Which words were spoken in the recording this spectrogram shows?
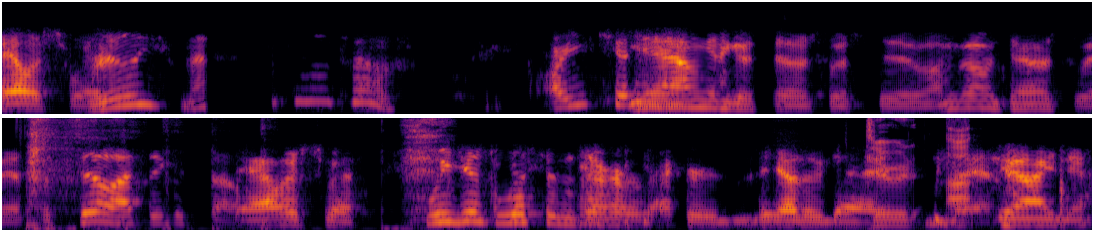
Taylor Swift. really that's a little tough. Are you kidding? Yeah, me? I'm gonna go Taylor Swift too. I'm going Taylor Swift, but still, I think it's tough. Taylor Swift. We just listened to her record the other day. Dude, I, Yeah, I know.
